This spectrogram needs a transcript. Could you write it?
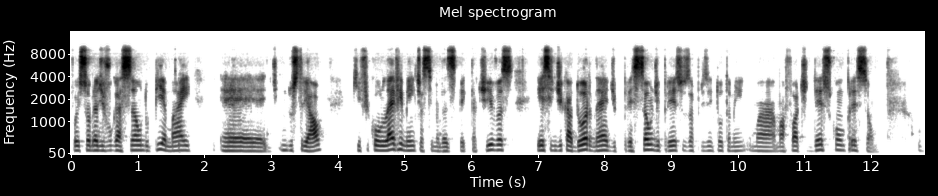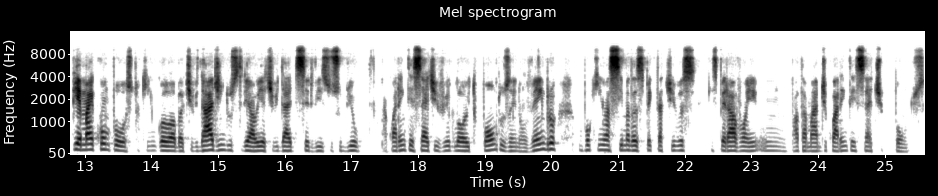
foi sobre a divulgação do PMI é, industrial, que ficou levemente acima das expectativas. Esse indicador né, de pressão de preços apresentou também uma, uma forte descompressão. O PMI composto, que engloba atividade industrial e atividade de serviço, subiu a 47,8 pontos em novembro, um pouquinho acima das expectativas que esperavam aí um patamar de 47 pontos.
